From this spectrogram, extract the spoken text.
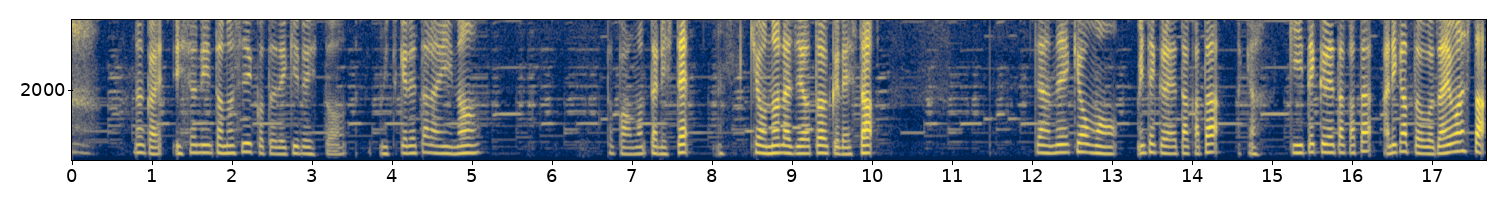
なんか一緒に楽しいことできる人見つけれたらいいな。とか思ったりして今日のラジオトークでした。じゃあね今日も見てくれた方あ聞いてくれた方ありがとうございました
